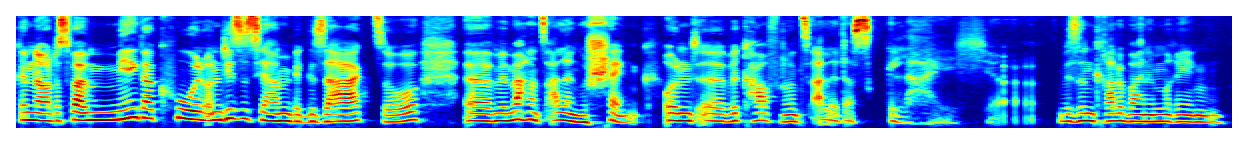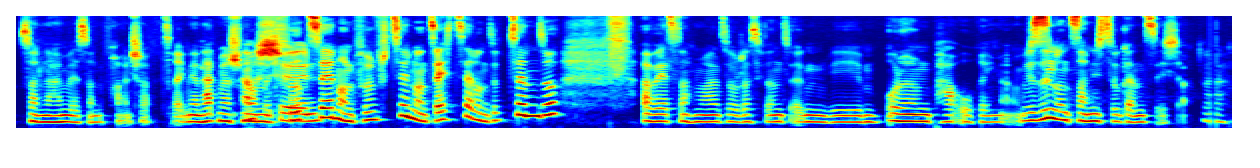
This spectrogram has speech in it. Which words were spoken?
Genau, das war mega cool. Und dieses Jahr haben wir gesagt, so, äh, wir machen uns alle ein Geschenk und äh, wir kaufen uns alle das Gleiche. Wir sind gerade bei einem Ring, sondern haben wir so einen Freundschaftsring. Den hatten wir schon Ach, mal mit schön. 14 und 15 und 16 und 17 so. Aber jetzt nochmal so, dass wir uns irgendwie, oder ein paar Ohrringe. Wir sind uns noch nicht so ganz sicher. Ach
